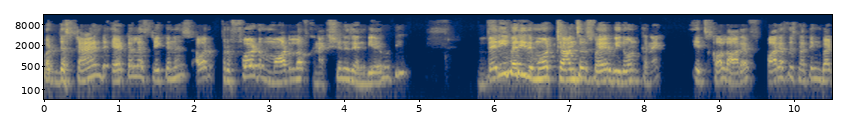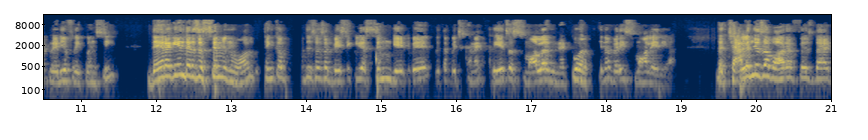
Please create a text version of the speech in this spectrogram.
But the stand Airtel has taken is our preferred model of connection is NB-IoT. Very, very remote chances where we don't connect it's called RF. RF is nothing but radio frequency. There again, there is a SIM involved. Think of this as a basically a SIM gateway with a which connect creates a smaller network in a very small area. The challenges of RF is that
